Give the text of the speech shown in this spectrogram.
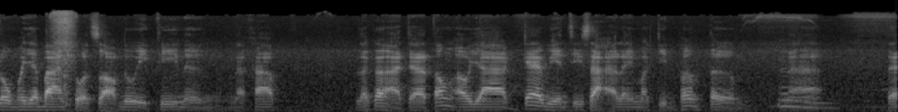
โรงพยาบาลตรวจสอบดูอีกทีหนึ่งนะครับ แล้วก็อาจจะต้องเอายาแก้เวียนศีรษะอะไรมากินเพิ่มเติมนะฮะแต่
